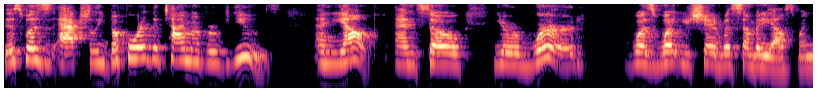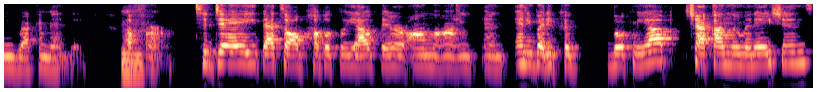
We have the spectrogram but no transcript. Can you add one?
This was actually before the time of reviews and Yelp. And so your word was what you shared with somebody else when you recommended mm. a firm today that's all publicly out there online and anybody could look me up check on luminations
